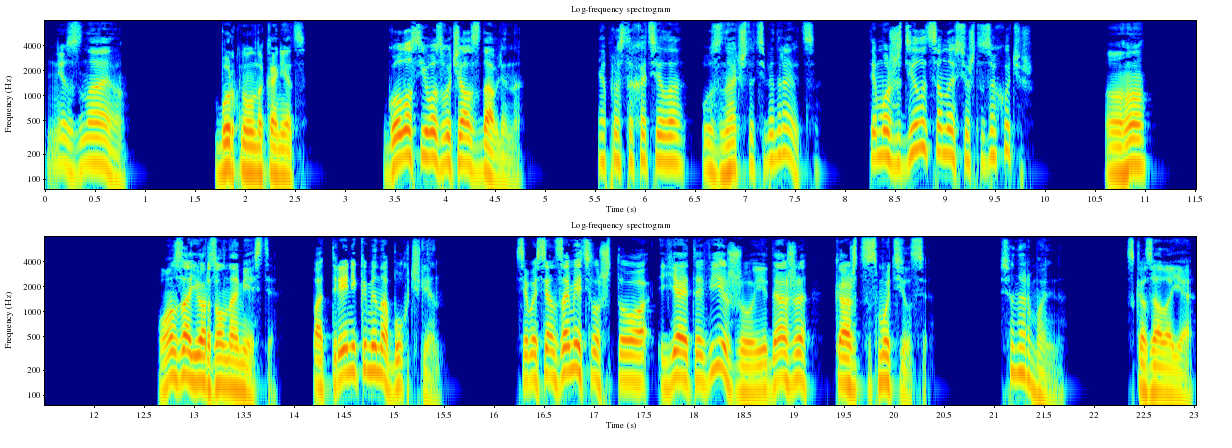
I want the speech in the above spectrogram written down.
«Не знаю», — буркнул наконец. Голос его звучал сдавленно. «Я просто хотела узнать, что тебе нравится. Ты можешь делать со мной все, что захочешь». «Угу». Он заерзал на месте. Под трениками набух член. Себастьян заметил, что я это вижу, и даже, кажется, смутился. «Все нормально», — сказала я.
